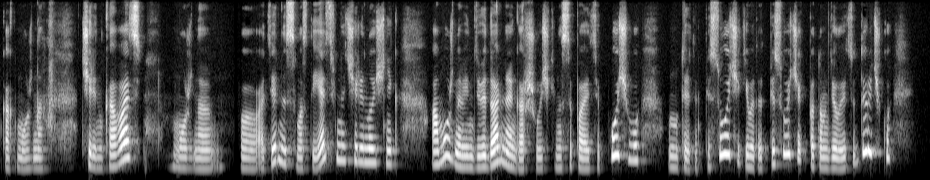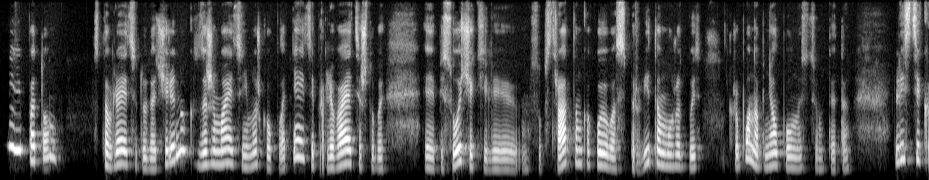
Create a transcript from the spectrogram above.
как можно черенковать. Можно отдельный самостоятельный череночник, а можно в индивидуальные горшочки. Насыпаете почву, внутри там песочек, и в этот песочек потом делаете дырочку, и потом вставляете туда черенок, зажимаете, немножко уплотняете, проливаете, чтобы э, песочек или субстрат там какой у вас, спирлитом может быть, чтобы он обнял полностью вот это. Листик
